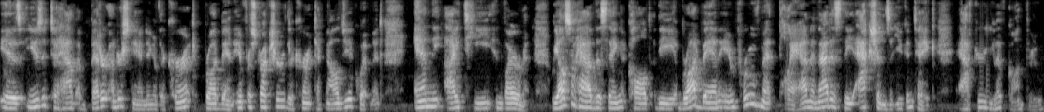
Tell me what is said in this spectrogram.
is use it to have a better understanding of their current broadband infrastructure, their current technology equipment, and the IT environment. We also have this thing called the Broadband Improvement Plan, and that is the actions that you can take after you have gone through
